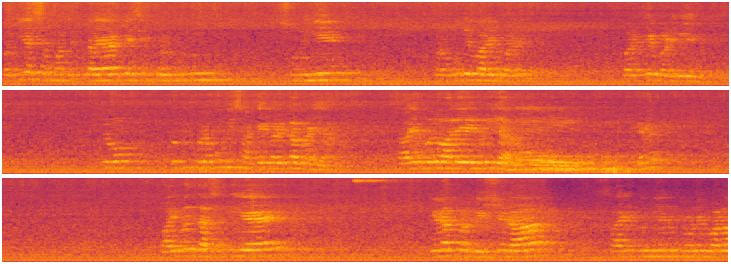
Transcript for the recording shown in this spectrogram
ਵਧੀਆ ਸਮਾਂ ਦਿੱਤਾ ਹੈ ਕਿ ਅਸੀਂ ਪ੍ਰਭੂ ਨੂੰ ਸੁਣੀਏ ਪ੍ਰਭੂ ਦੇ ਬਾਰੇ ਪੜ੍ਹ ਪੜ੍ਹ ਕੇ ਪੜ੍ਹੀਏ ਕਿਉਂ ਕਿਉਂਕਿ ਪ੍ਰਭੂ ਵੀ ਸਾਡੇ ਵਰਗਾ ਬਣਿਆ ਸਾਰੇ ਬੋਲੋ ਹਾਲੇਲੂਇਆ ਹੈ ਬਾਈਬਲ ਦੱਸਦੀ ਹੈ ਜਿਹੜਾ ਪਰਮੇਸ਼ਰ ਆ ਸਾਰੀ ਦੁਨੀਆ ਨੂੰ ਬਣਾਉਣ ਵਾਲਾ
